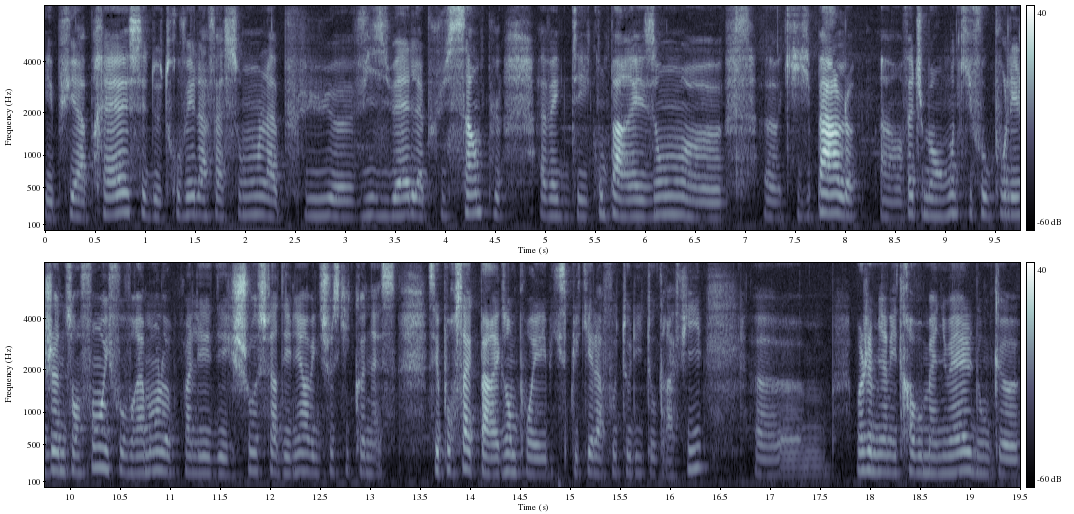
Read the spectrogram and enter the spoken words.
Et puis après, c'est de trouver la façon la plus euh, visuelle, la plus simple, avec des comparaisons qui parlent. En fait, je me rends compte qu'il faut, pour les jeunes enfants, il faut vraiment parler des choses, faire des liens avec des choses qu'ils connaissent. C'est pour ça que, par exemple, pour expliquer la photolithographie, euh, moi, j'aime bien les travaux manuels, donc euh,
